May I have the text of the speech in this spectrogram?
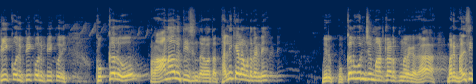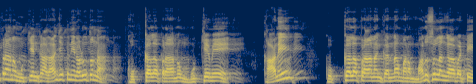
పీకొని పీకొని పీకొని కుక్కలు ప్రాణాలు తీసిన తర్వాత తల్లికి ఎలా ఉంటుందండి? మీరు కుక్కల గురించి మాట్లాడుతున్నారు కదా మరి మనిషి ప్రాణం ముఖ్యం కాదా అని చెప్పి నేను అడుగుతున్నా. కుక్కల ప్రాణం ముఖ్యమే కానీ కుక్కల ప్రాణం కన్నా మనం మనుషులం కాబట్టి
